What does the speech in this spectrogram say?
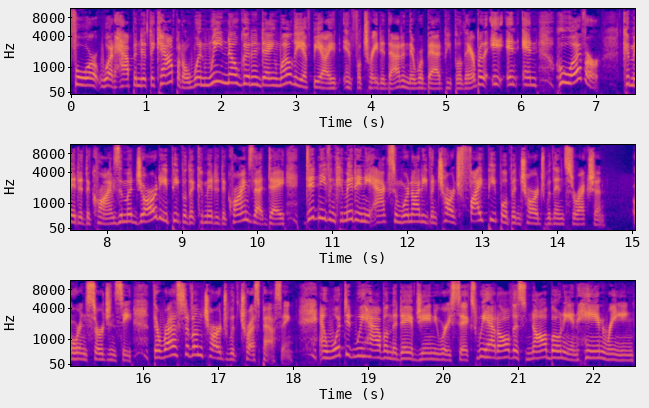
for what happened at the Capitol when we know good and dang well the FBI infiltrated that and there were bad people there. But it, and, and whoever committed the crimes, the majority of people that committed the crimes that day didn't even commit any acts and were not even charged. Five people have been charged with insurrection or insurgency. The rest of them charged with trespassing. And what did we have on the day of January 6th? We had all this knob boning and hand wringing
